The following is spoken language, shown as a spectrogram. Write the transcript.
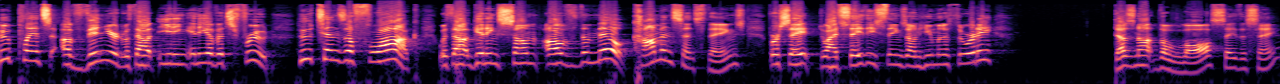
Who plants a vineyard without eating any of its fruit? Who tends a flock without getting some of the milk? Common sense things. Verse 8 Do I say these things on human authority? Does not the law say the same?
